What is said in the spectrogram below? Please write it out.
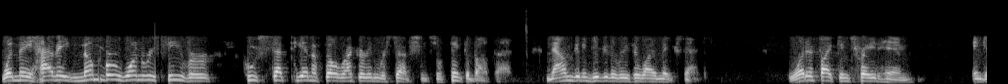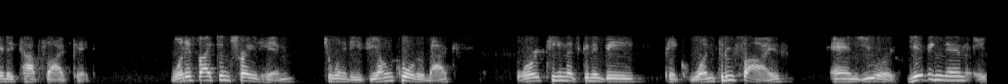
when they have a number one receiver who set the NFL record in reception. So think about that. Now I'm going to give you the reason why it makes sense. What if I can trade him and get a top five pick? What if I can trade him to one of these young quarterbacks or a team that's going to be pick one through five and you are giving them a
